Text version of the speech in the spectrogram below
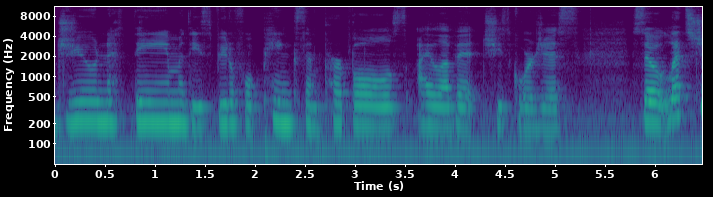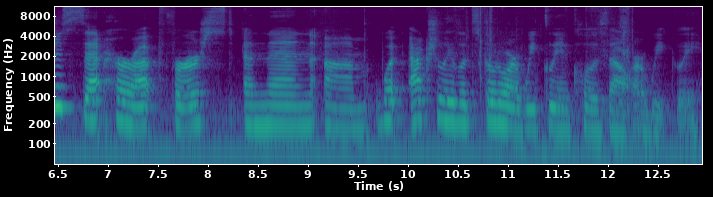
June theme, these beautiful pinks and purples. I love it. She's gorgeous. So let's just set her up first and then um, what actually let's go to our weekly and close out our weekly.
